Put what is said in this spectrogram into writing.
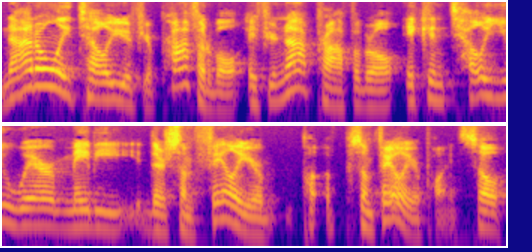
not only tell you if you're profitable, if you're not profitable, it can tell you where maybe there's some failure some failure points. So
